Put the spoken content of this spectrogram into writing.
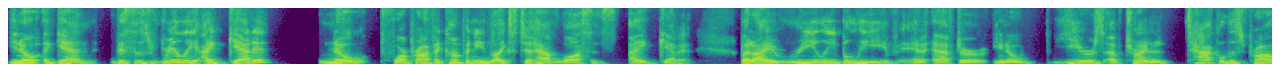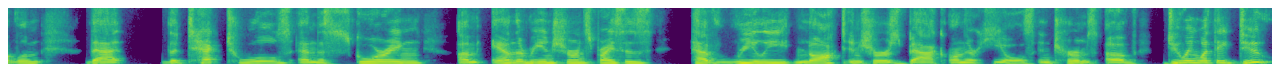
you know, again, this is really. I get it. No for-profit company likes to have losses. I get it but i really believe after you know years of trying to tackle this problem that the tech tools and the scoring um, and the reinsurance prices have really knocked insurers back on their heels in terms of doing what they do,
